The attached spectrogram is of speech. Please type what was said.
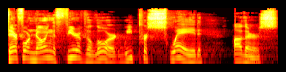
Therefore, knowing the fear of the Lord, we persuade others.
